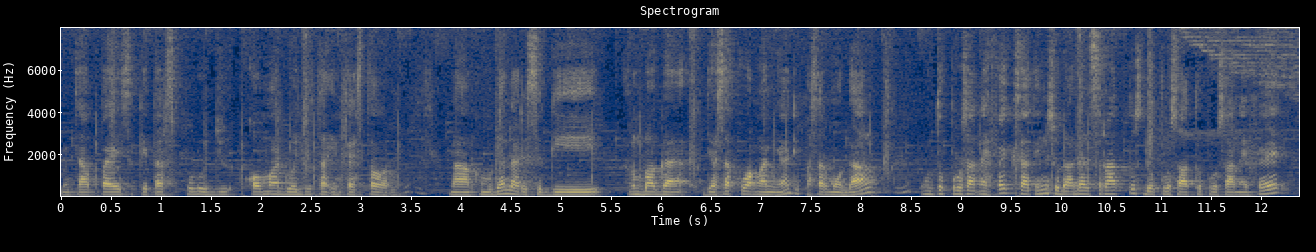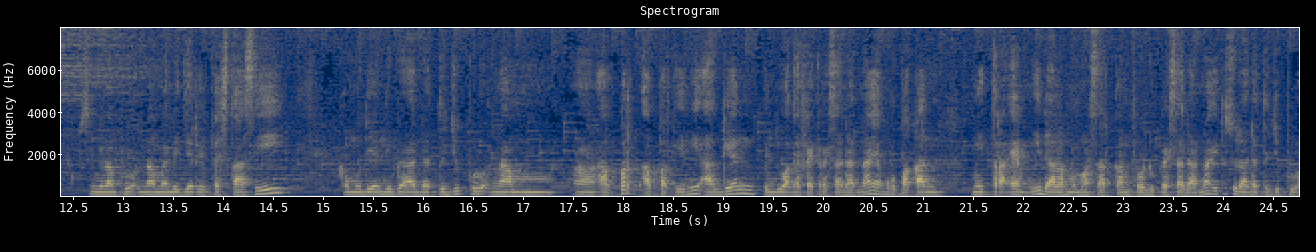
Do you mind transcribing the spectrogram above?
mencapai sekitar 10,2 juta investor. Nah, kemudian dari segi lembaga jasa keuangannya di pasar modal. Untuk perusahaan efek saat ini sudah ada 121 perusahaan efek, 96 manajer investasi, kemudian juga ada 76 uh, apart. Apart ini agen penjual efek reksadana yang merupakan mitra MI dalam memasarkan produk reksadana. Itu sudah ada 76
